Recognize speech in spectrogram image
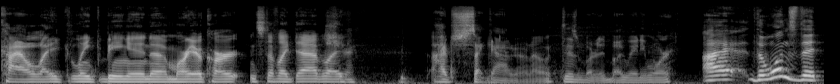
Kyle, like Link being in uh, Mario Kart and stuff like that. But like Sure. I'm just like I don't know. It doesn't really bug me anymore. I the ones that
